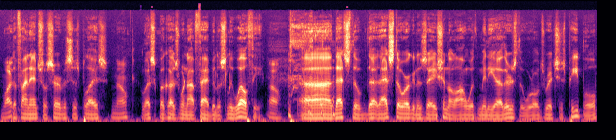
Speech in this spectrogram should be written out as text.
what the financial services place? no that's because we're not fabulously wealthy. oh uh, that's the that's the organization, along with many others, the world's richest people,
